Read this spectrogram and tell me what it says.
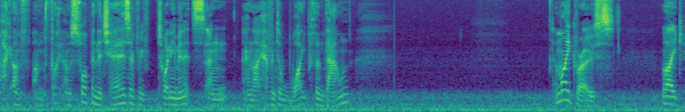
Like, I'm, I'm, fuck- I'm swapping the chairs every 20 minutes and, and like having to wipe them down. Am I gross? Like,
